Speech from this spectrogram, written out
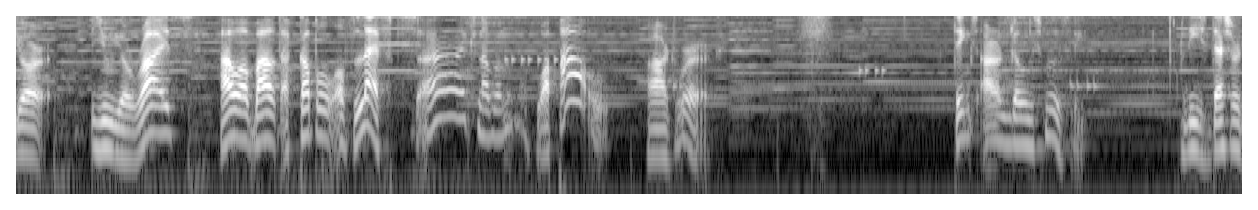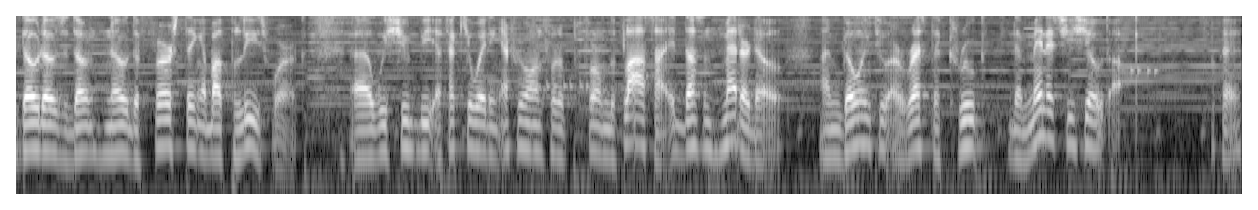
your, you your rights? How about a couple of lefts? Ah, ik snap hem. Wapow. Hard work. Things aren't going smoothly. These desert dodos don't know the first thing about police work. Uh, we should be evacuating everyone the, from the plaza. It doesn't matter though. I'm going to arrest the crook the minute she showed up. Okay.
